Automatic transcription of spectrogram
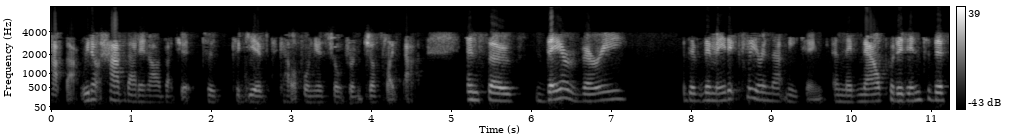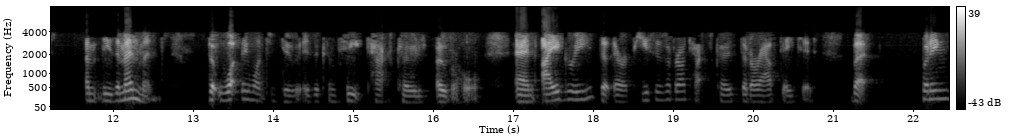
have that. We don't have that in our budget to to give to California's children just like that. And so they are very. They, they made it clear in that meeting, and they've now put it into this um, these amendments that what they want to do is a complete tax code overhaul. And I agree that there are pieces of our tax code that are outdated, but putting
